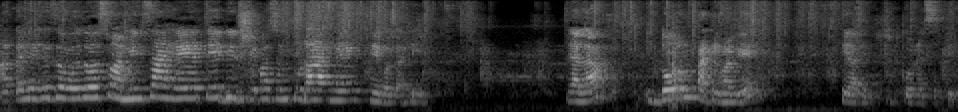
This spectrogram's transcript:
आता हे जे जवळजवळ स्वामींचं आहे ते दीडशे पासून पुढे आहे. हे बघा हे. याला दोन पाठीमागे हे आहेत चिटकवण्यासाठी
